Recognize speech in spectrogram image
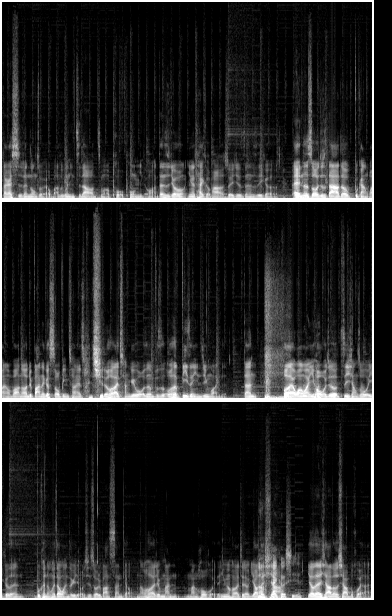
大概十分钟左右吧，如果你知道怎么破破谜的话，但是就因为太可怕了，所以就真的是一个，哎，那时候就是大家都不敢玩，好不好？然后就把那个手柄传来传去的，后来传给我，我真的不是，我是闭着眼睛玩的。但后来玩完以后，我就自己想说，我一个人不可能会再玩这个游戏，所以我就把它删掉了。然后后来就蛮蛮后悔的，因为后来就要再下，太可惜，要再下都下不回来了。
